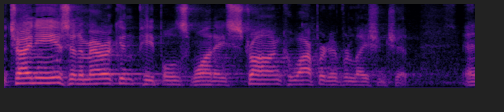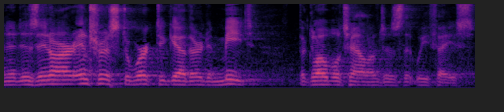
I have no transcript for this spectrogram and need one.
the Chinese and American peoples want a strong cooperative relationship, and it is in our interest to work together to meet the global challenges that we face.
